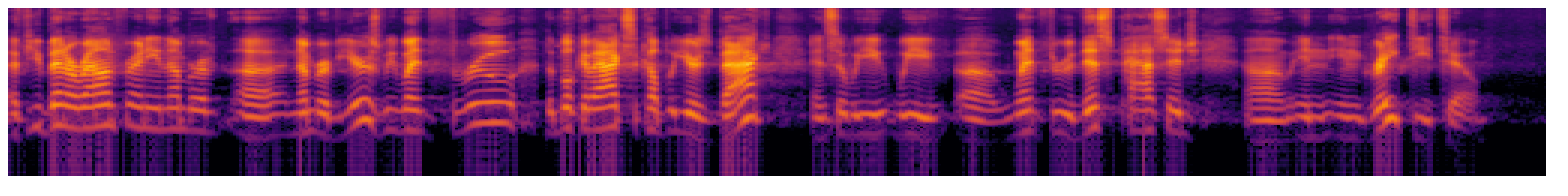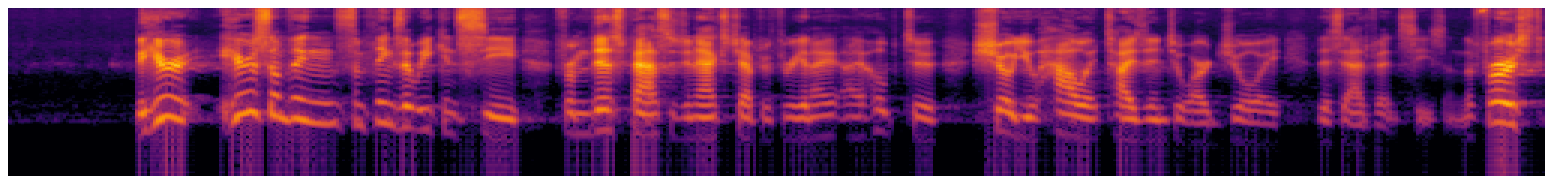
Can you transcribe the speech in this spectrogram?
If you've been around for any number of, uh, number of years, we went through the book of Acts a couple years back, and so we, we uh, went through this passage um, in, in great detail. But here, here's something, some things that we can see from this passage in Acts chapter 3, and I, I, hope to show you how it ties into our joy this Advent season. The first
